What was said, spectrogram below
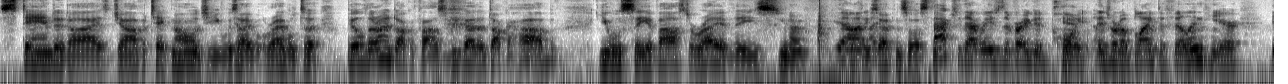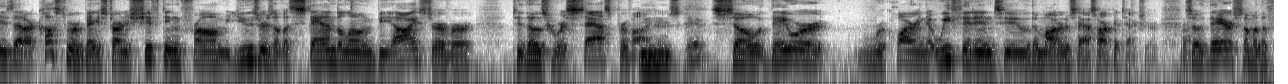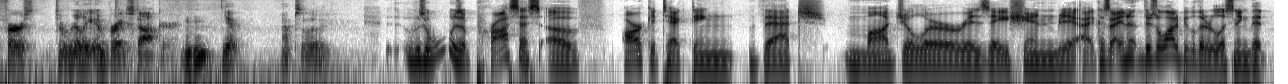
standardized Java technology, was able were able to build their own Docker files. If you go to Docker Hub, you will see a vast array of these, you know, yeah, these I, open source things. Actually, that raises a very good point. Yeah. And sort of a blank to fill in here is that our customer base started shifting from users of a standalone BI server to those who were SaaS providers. Mm-hmm. Yeah. So they were requiring that we fit into the modern SaaS architecture. Right. So they are some of the first to really embrace Docker. Mm-hmm. Yep, absolutely. So what was a process of architecting that modularization because I know there's a lot of people that are listening that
